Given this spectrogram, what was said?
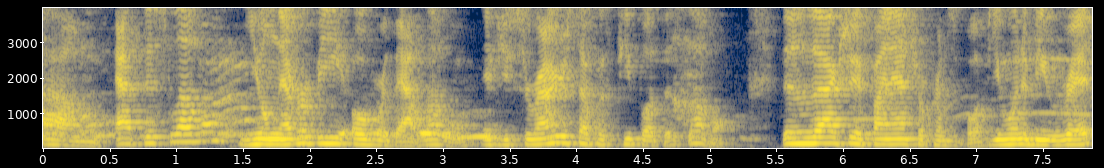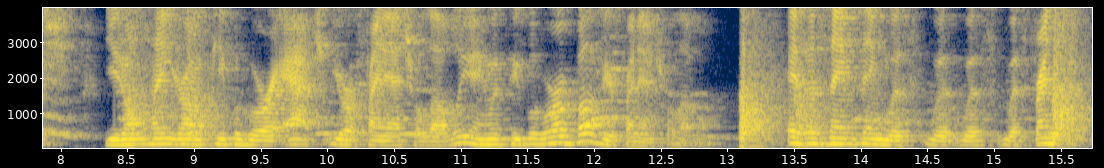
um, at this level, you'll never be over that level. If you surround yourself with people at this level, this is actually a financial principle. If you want to be rich, you don't hang around people who are at your financial level. You hang with people who are above your financial level. It's the same thing with with with, with friendship.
